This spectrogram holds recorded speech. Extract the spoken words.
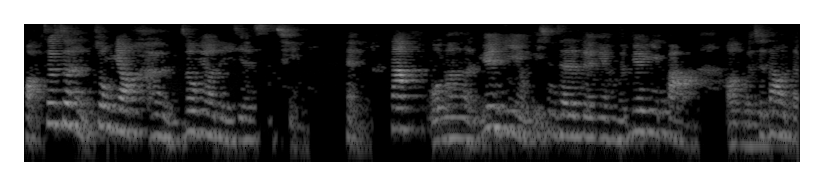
好，这是很重要、很重要的一件事情。哎，那我们很愿意，我们一心在这对面，我们愿意把呃我知道的。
